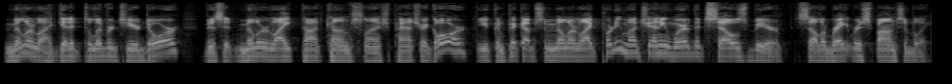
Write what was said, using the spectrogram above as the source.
Miller Lite. Get it delivered to your door. Visit MillerLite.com slash Patrick. Or you can pick up some Miller Lite pretty much anywhere that sells beer. Celebrate responsibly.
